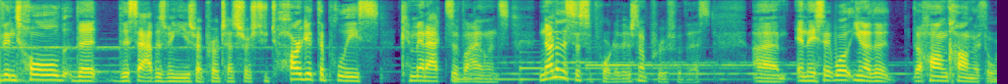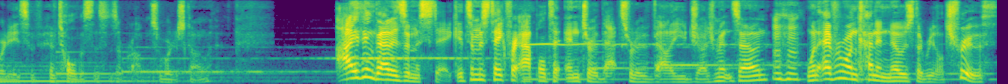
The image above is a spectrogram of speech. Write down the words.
been told that this app is being used by protesters to target the police, commit acts of violence. None of this is supported. There's no proof of this. Um, and they say, well, you know, the, the Hong Kong authorities have, have told us this is a problem, so we're just going with it. I think that is a mistake. It's a mistake for Apple to enter that sort of value judgment zone mm-hmm. when everyone kind of knows the real truth,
